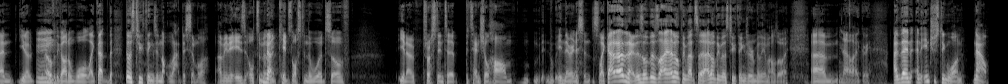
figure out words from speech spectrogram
and you know Mm. over the garden wall like that. Th- those two things are not that dissimilar. I mean, it is ultimately No. kids lost in the woods, sort of, you know, thrust into potential harm in their innocence. Like I, I don't know. There's, there's I I don't think that's uh, I don't think those two things are a million miles away. Um, no, I agree. And then an interesting one. Now,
